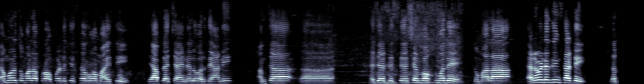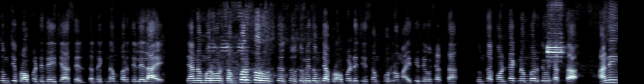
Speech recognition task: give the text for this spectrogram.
त्यामुळे तुम्हाला प्रॉपर्टीची सर्व माहिती हे आपल्या चॅनेलवरती आणि आमच्या ह्याच्या डिस्क्रिप्शन बॉक्समध्ये तुम्हाला ॲडव्हर्टायझिंगसाठी जर तुमची प्रॉपर्टी द्यायची असेल तर एक नंबर दिलेला आहे. त्या नंबरवर संपर्क करून तुम्ही तुमच्या प्रॉपर्टीची संपूर्ण माहिती देऊ शकता तुमचा कॉन्टॅक्ट नंबर देऊ शकता आणि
